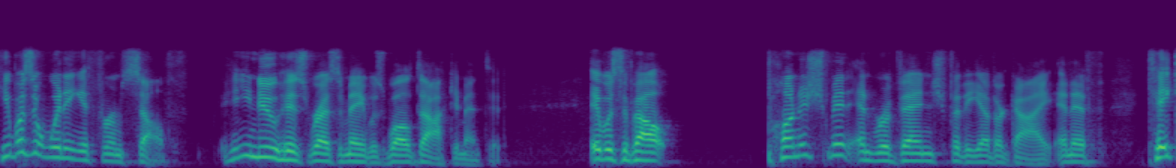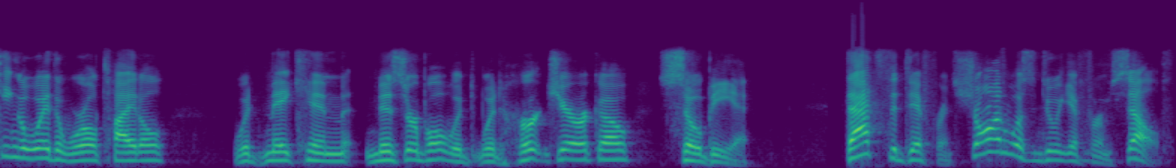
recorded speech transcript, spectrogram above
He wasn't winning it for himself. He knew his resume was well documented. It was about punishment and revenge for the other guy. And if taking away the world title would make him miserable, would would hurt Jericho, so be it. That's the difference. Shawn wasn't doing it for himself.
